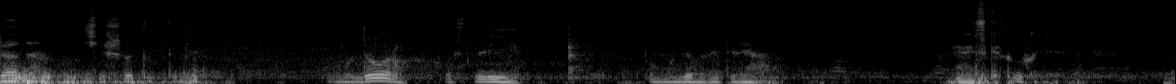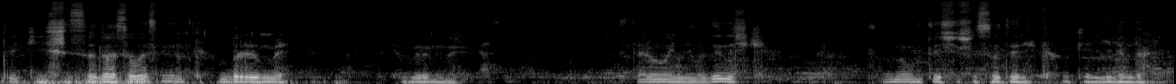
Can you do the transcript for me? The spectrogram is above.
Міськрада. Чи що тут таке? Помодоро. Постеріє. Помодоро італіано. Німецька кухня. Такий 628 Бримель. Бримель. Старовинні будиночки. В основному 1600 рік. Окей, їдемо далі.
